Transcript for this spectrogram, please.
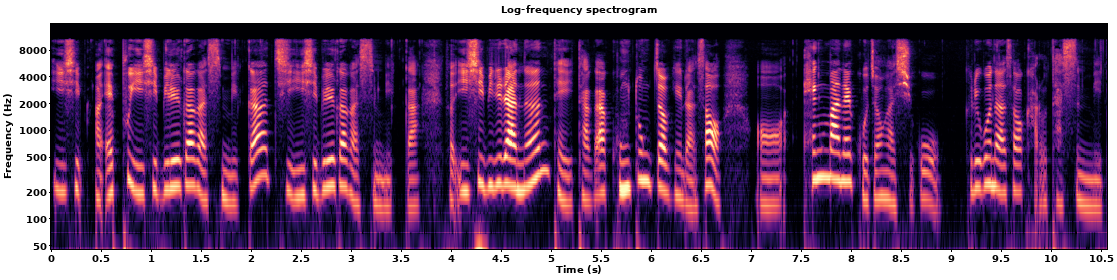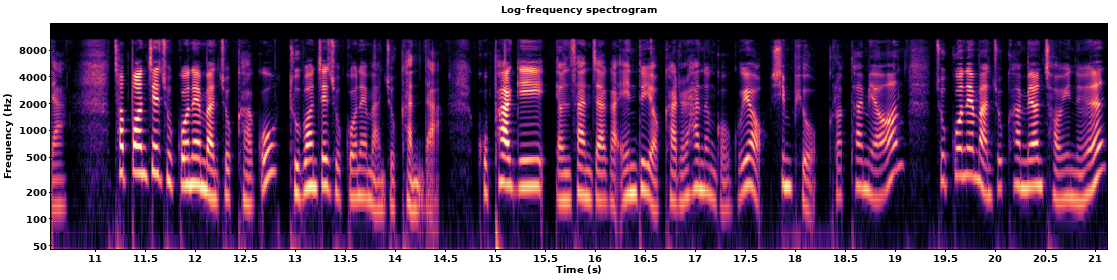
20, 아, F21과 같습니까? G21과 같습니까? 21이라는 데이터가 공통적이라서 어, 행만을 고정하시고 그리고 나서 가로 닫습니다. 첫 번째 조건에 만족하고 두 번째 조건에 만족한다. 곱하기 연산자가 AND 역할을 하는 거고요. 심표. 그렇다면 조건에 만족하면 저희는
